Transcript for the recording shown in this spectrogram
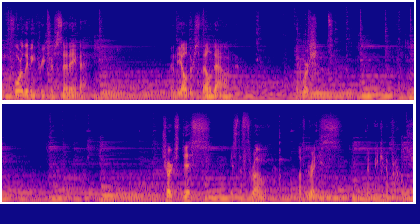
And the four living creatures said, Amen. And the elders fell down and worshiped. Church, this is the throne of grace that we can approach.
